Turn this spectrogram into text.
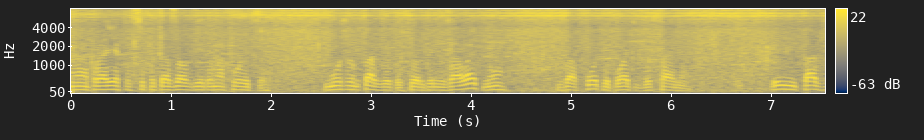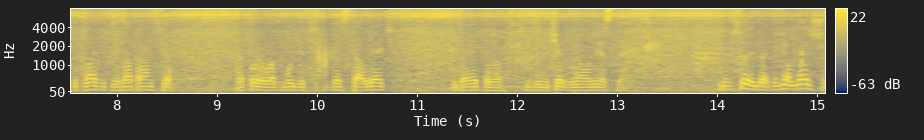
а, проехался, показал, где это находится. Можем также это все организовать, но за вход вы платите сами. И также платите за трансфер, который вас будет доставлять до этого замечательного места. Ну все, ребят, идем дальше.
